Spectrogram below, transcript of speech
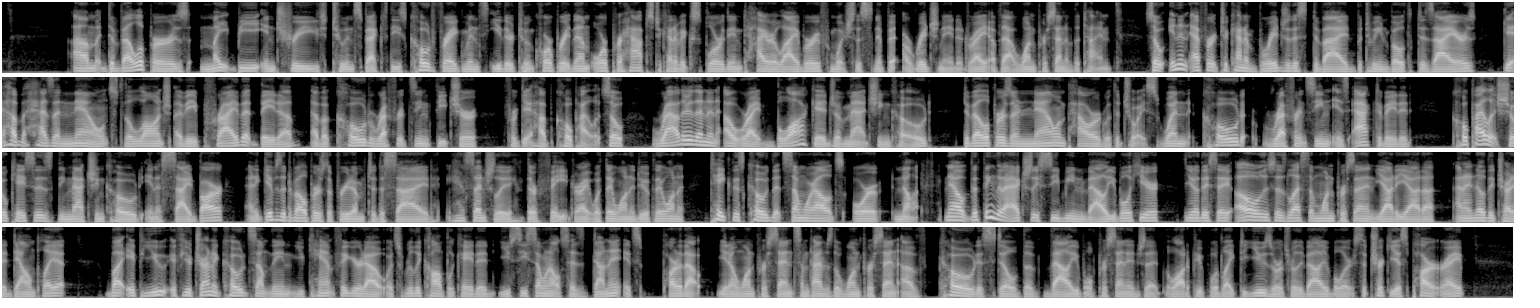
um, developers might be intrigued to inspect these code fragments, either to incorporate them or perhaps to kind of explore the entire library from which the snippet originated, right, of that 1% of the time. So, in an effort to kind of bridge this divide between both desires, GitHub has announced the launch of a private beta of a code referencing feature for GitHub Copilot. So, rather than an outright blockage of matching code, developers are now empowered with a choice. When code referencing is activated, Copilot showcases the matching code in a sidebar, and it gives the developers the freedom to decide essentially their fate, right? What they want to do, if they want to take this code that's somewhere else or not. Now, the thing that I actually see being valuable here, you know, they say, oh, this is less than 1%, yada, yada. And I know they try to downplay it. But if you if you're trying to code something, you can't figure it out. It's really complicated. You see someone else has done it. It's part of that, you know, one percent. Sometimes the one percent of code is still the valuable percentage that a lot of people would like to use, or it's really valuable, or it's the trickiest part, right?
